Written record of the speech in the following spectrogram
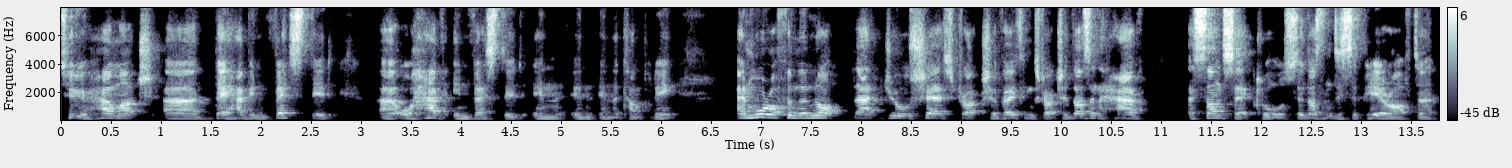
to how much uh, they have invested uh, or have invested in, in in the company. And more often than not, that dual share structure, voting structure, doesn't have a sunset clause, so it doesn't disappear after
